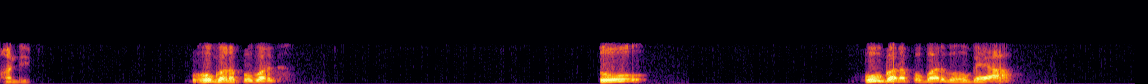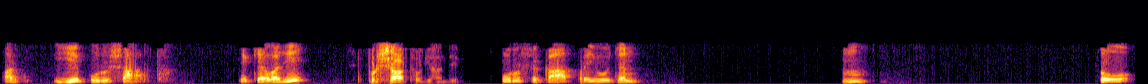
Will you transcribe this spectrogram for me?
हाँ जी। भोग और अपवर्ग। तो भोग और अपवर्ग हो गया और ये पुरुषार्थ। ये क्या हुआ जी। पुरुषार्थ हो गया हाँ जी। पुरुष का प्रयोजन। हम्म। तो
